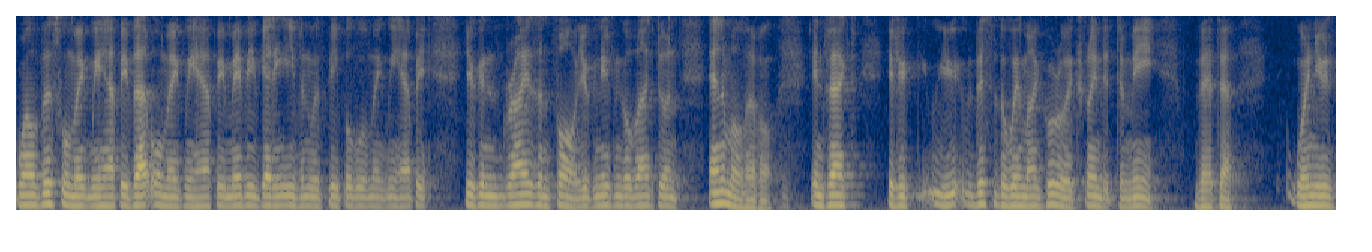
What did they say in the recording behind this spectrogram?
well, this will make me happy, that will make me happy, maybe getting even with people will make me happy. You can rise and fall. You can even go back to an animal level. In fact, if you, you this is the way my guru explained it to me, that uh, when you,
